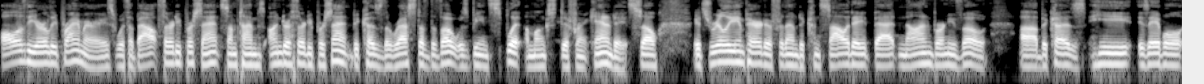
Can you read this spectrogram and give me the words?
all of the early primaries with about 30%, sometimes under 30%, because the rest of the vote was being split amongst different candidates. So it's really imperative for them to consolidate that non Bernie vote. Uh, because he is able,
